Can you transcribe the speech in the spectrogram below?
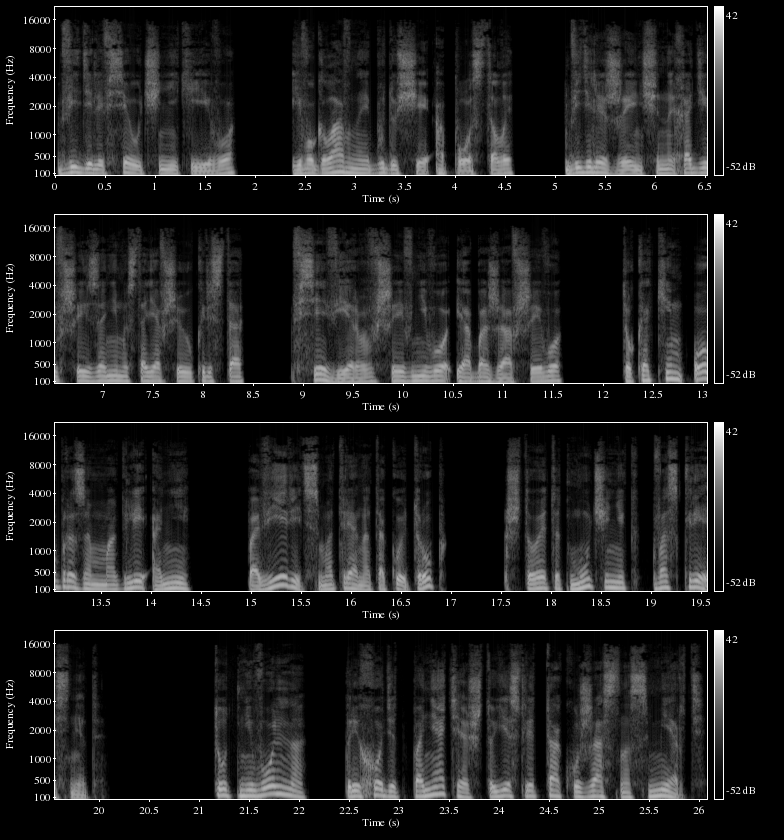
видели все ученики его, его главные будущие апостолы, видели женщины, ходившие за ним и стоявшие у креста, все веровавшие в него и обожавшие его, то каким образом могли они поверить, смотря на такой труп, что этот мученик воскреснет. Тут невольно приходит понятие, что если так ужасна смерть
